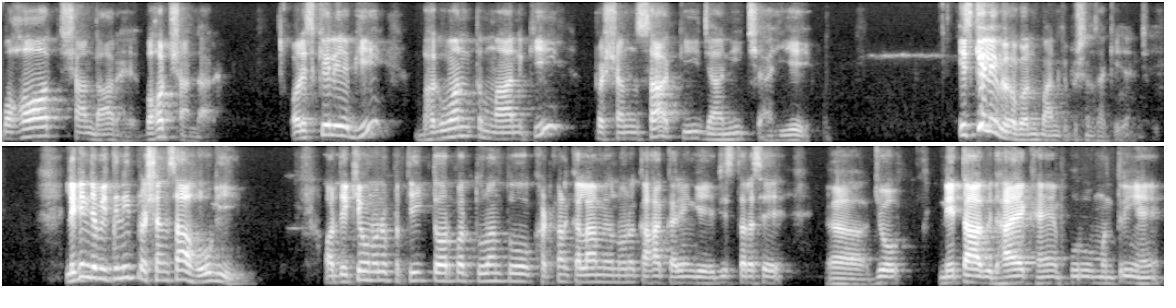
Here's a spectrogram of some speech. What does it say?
बहुत शानदार है, बहुत शानदार है। और इसके लिए भी भगवंत मान की प्रशंसा की जानी चाहिए। इसके लिए भी भगवंत मान की प्रशंसा की जानी चाहिए। लेकिन जब इतनी प्रशंसा होगी और देखिए, उन्होंने प्रतीक तौर पर तुरंत वो खटकण कला में उन्होंने कहा करेंगे, जिस तरह से जो नेता, विधायक हैं, पूर्व मंत्री हैं,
